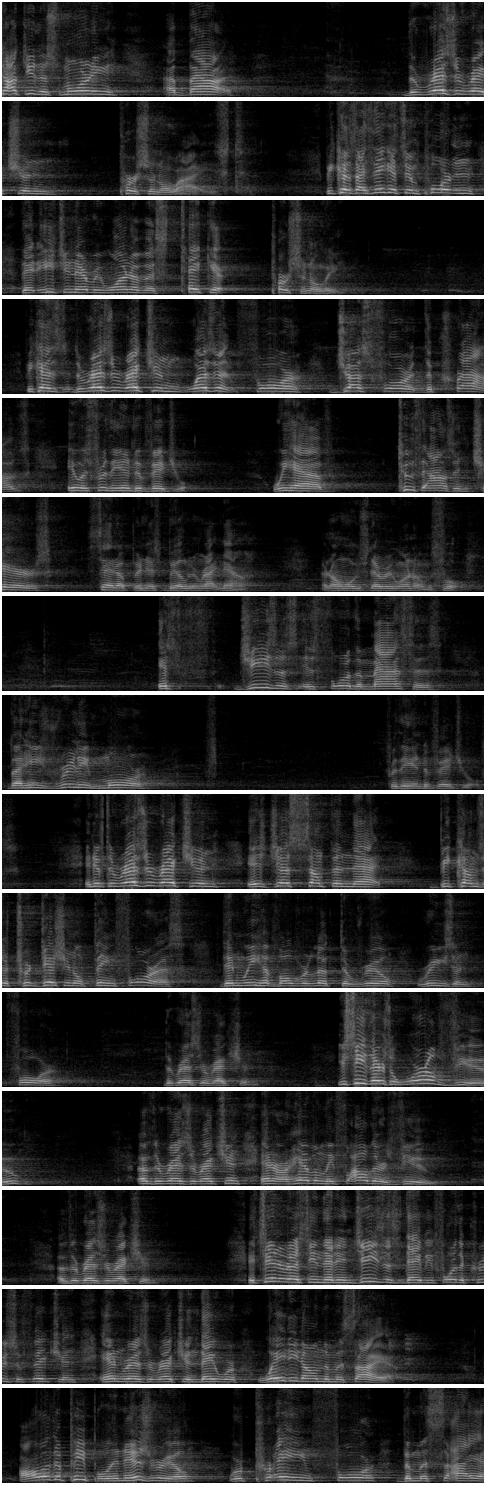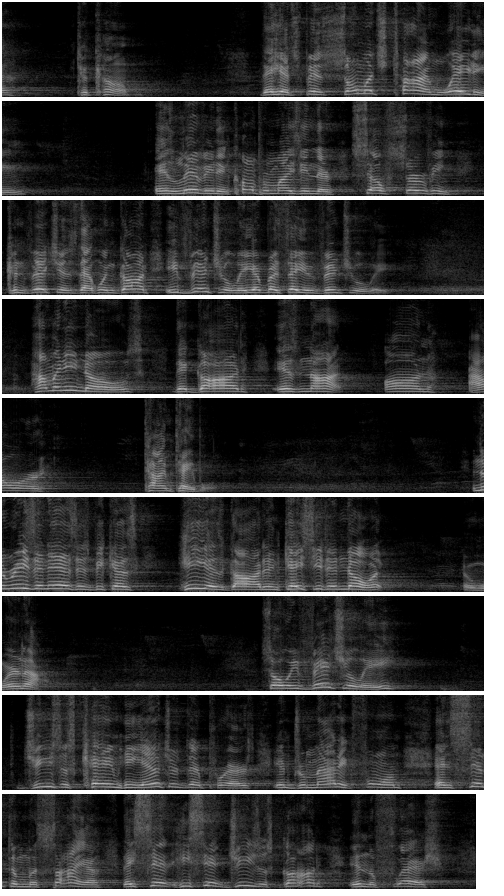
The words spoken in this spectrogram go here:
talk to you this morning about the resurrection personalized. Because I think it's important that each and every one of us take it personally. Because the resurrection wasn't for just for the crowds, it was for the individual. We have 2,000 chairs set up in this building right now, and almost every one of them is full. It's, Jesus is for the masses, but he's really more for the individuals. And if the resurrection is just something that becomes a traditional thing for us, then we have overlooked the real reason for the resurrection. You see, there's a worldview of the resurrection and our Heavenly Father's view of the resurrection. It's interesting that in Jesus' day, before the crucifixion and resurrection, they were waiting on the Messiah. All of the people in Israel were praying for the Messiah to come. They had spent so much time waiting and living and compromising their self serving convictions that when God eventually, everybody say eventually, how many knows that God is not on our timetable? And the reason is, is because He is God, in case you didn't know it, and we're not. So eventually, Jesus came, he answered their prayers in dramatic form and sent the Messiah. They sent, he sent Jesus, God in the flesh,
